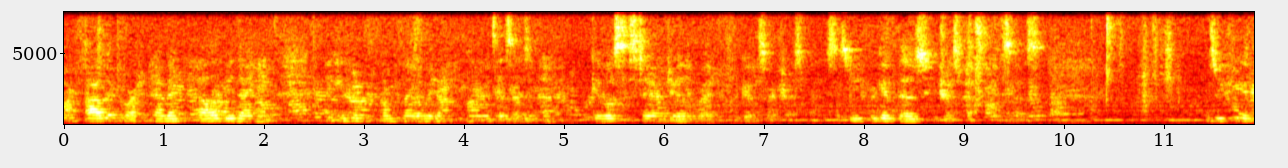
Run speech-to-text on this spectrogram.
Our Father, who art in heaven, hallowed be thy name. Thy kingdom come, thy will be done on earth as it is in heaven. Give us this day our daily bread, and forgive us our trespasses, as we forgive those who trespass against us. As we forgive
